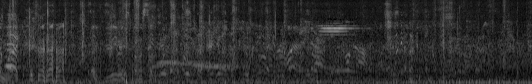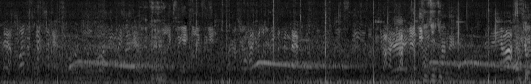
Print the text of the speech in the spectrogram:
そうにやる随分と楽しそうスナイスいいぞさっきよし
